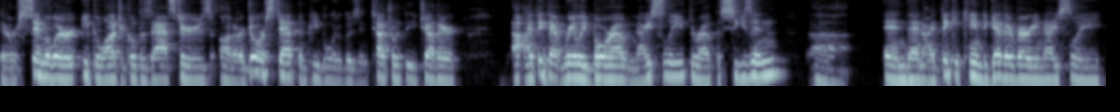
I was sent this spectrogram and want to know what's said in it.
there are similar ecological disasters on our doorstep and people are losing touch with each other. Uh, I think that really bore out nicely throughout the season. Uh, and then I think it came together very nicely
